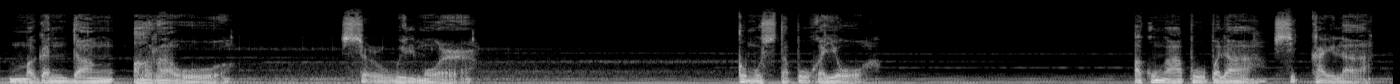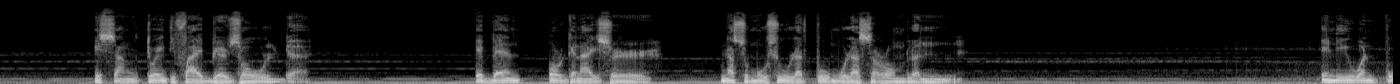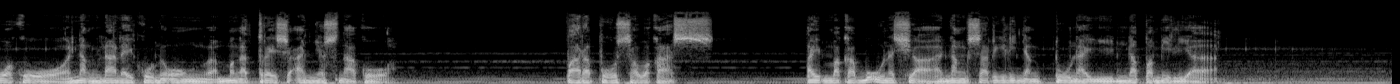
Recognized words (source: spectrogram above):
Magandang araw, Sir Wilmore. Kumusta po kayo? Ako nga po pala si Kyla, isang 25 years old, event organizer na sumusulat po mula sa Romblon. Iniwan po ako ng nanay ko noong mga 13 anyos na ako. Para po sa wakas ay makabuo na siya ng sarili niyang tunay na pamilya.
